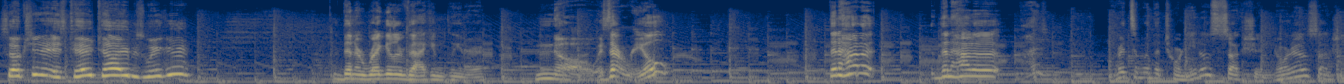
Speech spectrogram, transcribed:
suction is 10 times weaker than a regular vacuum cleaner. No, is that real? Then how to, then how to, what? Read somewhere that tornado suction, tornado suction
